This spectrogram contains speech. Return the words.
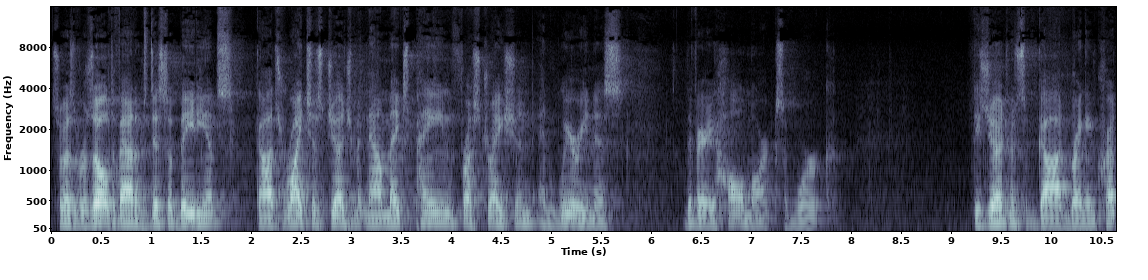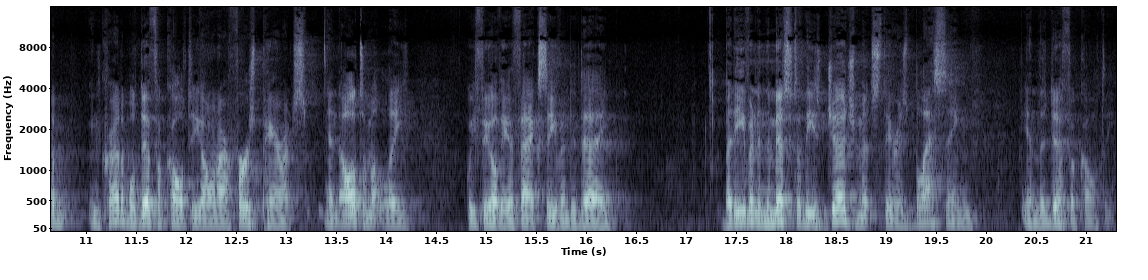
So, as a result of Adam's disobedience, God's righteous judgment now makes pain, frustration, and weariness the very hallmarks of work. These judgments of God bring incredible, incredible difficulty on our first parents, and ultimately, we feel the effects even today. But even in the midst of these judgments, there is blessing in the difficulty.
